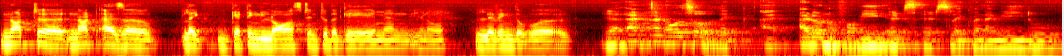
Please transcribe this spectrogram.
not uh, not as a like getting lost into the game and you know living the world. Yeah, and, and also like I, I don't know for me it's it's like when I we do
